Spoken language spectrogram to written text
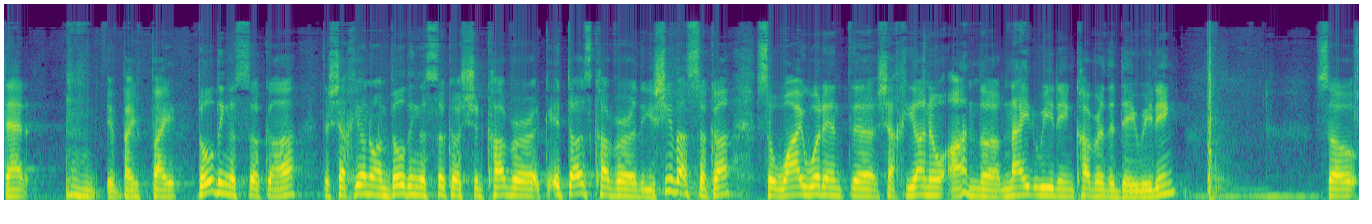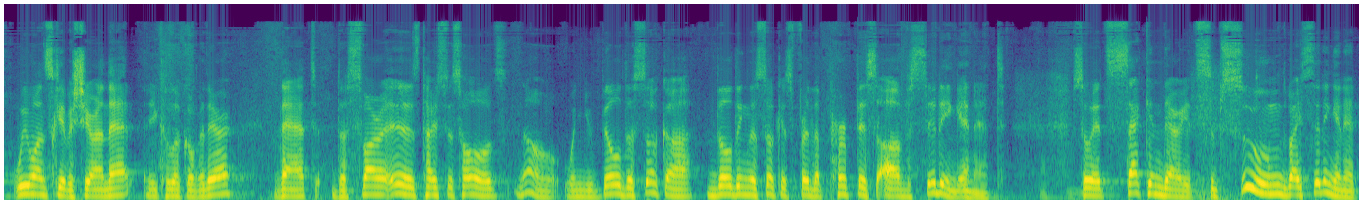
that by, by building a sukkah, the shachianu on building the sukkah should cover, it does cover the yeshiva sukkah, so why wouldn't the shachianu on the night reading cover the day reading? So we once gave a share on that, and you can look over there, that the svara is, Taisus holds, no, when you build a sukkah, building the sukkah is for the purpose of sitting in it. So it's secondary, it's subsumed by sitting in it.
